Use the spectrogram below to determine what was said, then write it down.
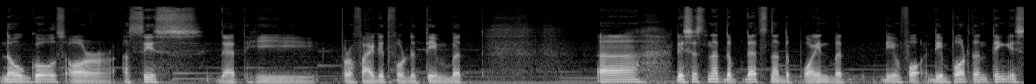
no goals or assists that he provided for the team. But uh, this is not the that's not the point. But the info, the important thing is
